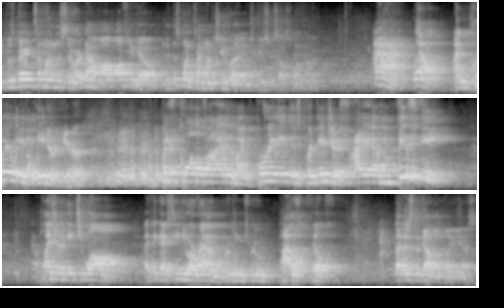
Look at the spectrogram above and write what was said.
It was buried somewhere in the sewer. Now off you go. And at this point in time, why don't you uh, introduce yourselves to one another? Ah, well, I'm clearly the leader here. I'm the best qualified and my brain is prodigious. I am Disney. A pleasure to meet you all. I think I've seen you around rooting through piles of filth. That is the goblin way, yes.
